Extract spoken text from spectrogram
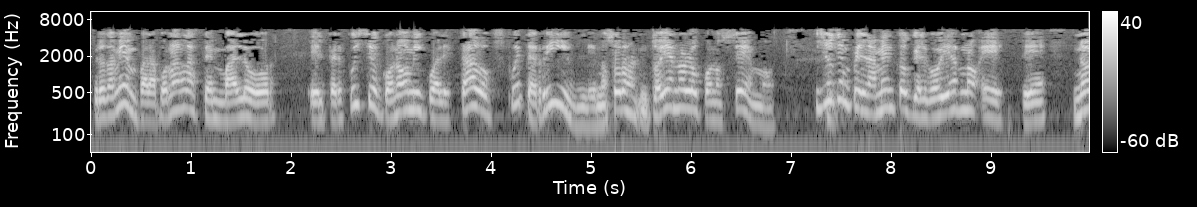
pero también para ponerlas en valor, el perjuicio económico al Estado fue terrible, nosotros todavía no lo conocemos. Y yo siempre lamento que el gobierno este no,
